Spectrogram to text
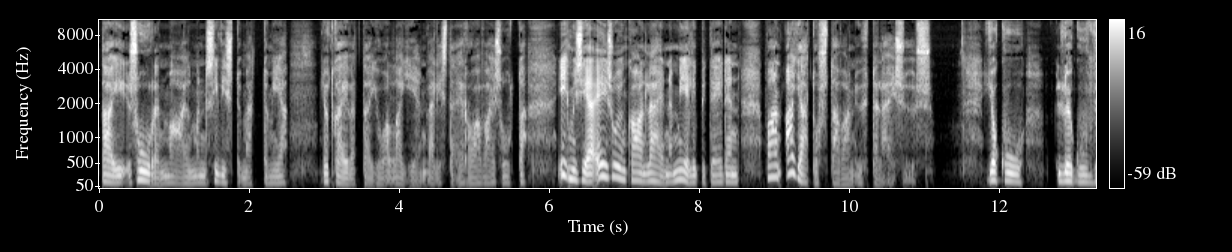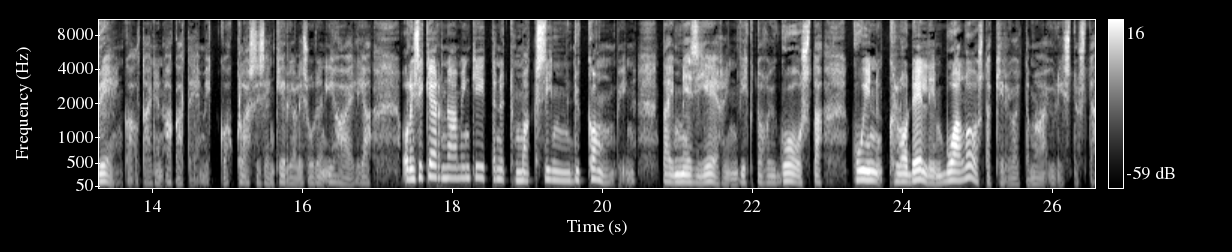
tai suuren maailman sivistymättömiä, jotka eivät tajua lajien välistä eroavaisuutta, ihmisiä ei suinkaan lähennä mielipiteiden, vaan ajatustavan yhtäläisyys. Joku Le Gouvain kaltainen akateemikko, klassisen kirjallisuuden ihailija, olisi kernaamin kiittänyt Maxime Ducampin tai Mézierin Victor Hugosta kuin Claudellin Boileausta kirjoittamaa ylistystä.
